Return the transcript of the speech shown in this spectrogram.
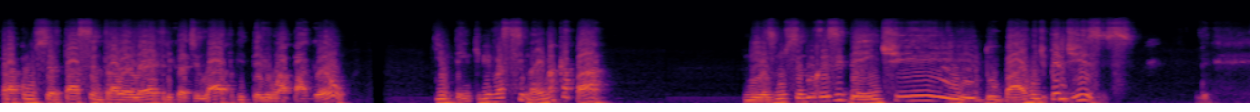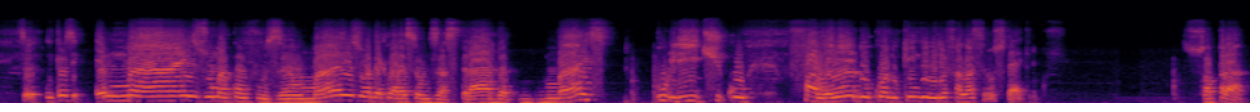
para consertar a central elétrica de lá porque teve um apagão, eu tenho que me vacinar em Macapá mesmo sendo residente do bairro de Perdizes. Então, assim, é mais uma confusão, mais uma declaração desastrada, mais político falando quando quem deveria falar serão os técnicos. Só para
